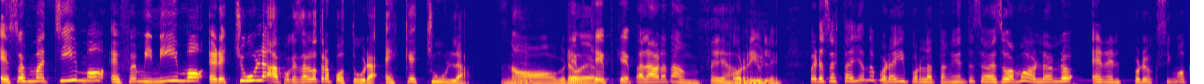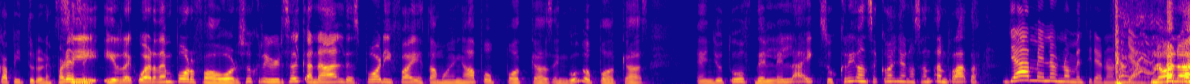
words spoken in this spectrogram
Eso es machismo, es feminismo, eres chula, ah, porque esa es la otra postura, es que chula. No, bro. Qué, qué palabra tan fea. Horrible. Pero se está yendo por ahí, por la tangente, ¿sabes? Eso vamos a hablarlo en el próximo capítulo, ¿les parece? Sí, y recuerden, por favor, suscribirse al canal de Spotify. Estamos en Apple Podcast, en Google Podcast, en YouTube. Denle like, suscríbanse, coño, no sean tan ratas. Ya menos no mentira, no, no llamen. No, no,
